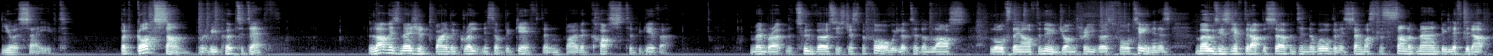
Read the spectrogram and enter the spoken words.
you are saved. But God's son would be put to death. Love is measured by the greatness of the gift and by the cost to the giver. Remember the two verses just before, we looked at them last Lord's Day afternoon, John 3, verse 14. And as Moses lifted up the serpent in the wilderness, so must the Son of Man be lifted up,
